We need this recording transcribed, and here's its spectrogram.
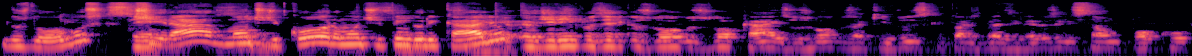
dos logos, sim, tirar um monte de cor, um monte de sim, penduricalho. Sim. Eu, eu, diria, inclusive, que os logos locais, os logos aqui dos escritórios brasileiros, eles são um pouco,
